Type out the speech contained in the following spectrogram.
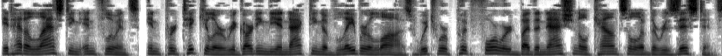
it had a lasting influence, in particular regarding the enacting of labor laws which were put forward by the National Council of the Resistance,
